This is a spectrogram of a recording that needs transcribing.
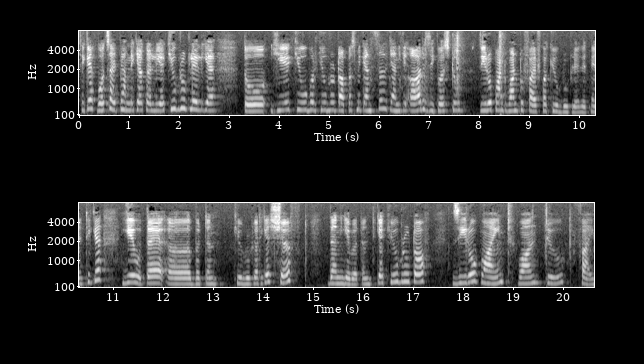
ठीक है? बोथ साइड पे हमने क्या कर लिया? क्यूब रूट ले लिया। है तो ये क्यूब और क्यूब रूट आपस में कैंसिल यानी कि R is equal to zero point one two five का क्यूब रूट ले लेते हैं। ठीक है? ये होता है बटन क्यूब रूट का। ठीक है? शिफ्ट देन ये बटन ठीक है? Cube root of zero point one two five.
